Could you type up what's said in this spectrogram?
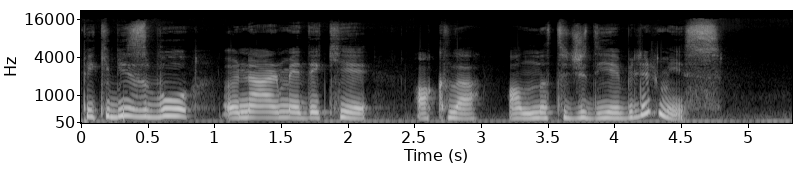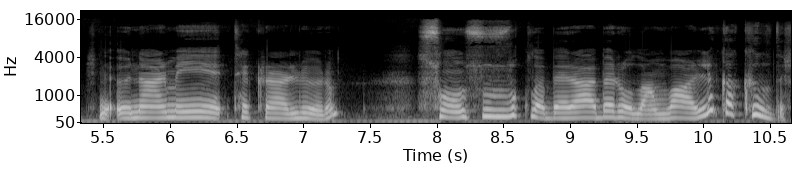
Peki biz bu önermedeki akla anlatıcı diyebilir miyiz? Şimdi önermeyi tekrarlıyorum. Sonsuzlukla beraber olan varlık akıldır.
